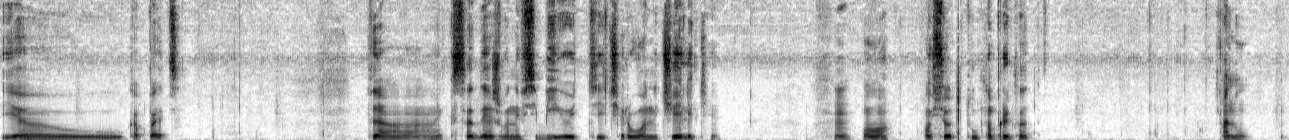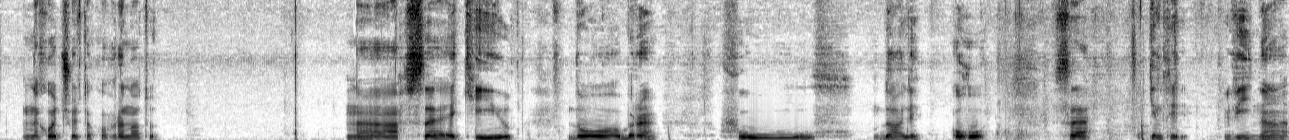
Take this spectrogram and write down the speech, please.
Йоу, капець. Так, а де ж вони всі бігають, ці червоні челіки? Хм, о, ось от тут, наприклад. А ну, не хочу таку гранату. На, все, кіл. Добре. Фух. Далі. Ого. Все. Кінти. Війна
